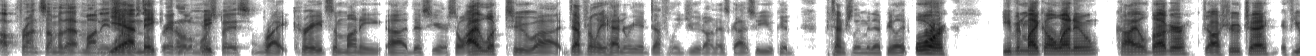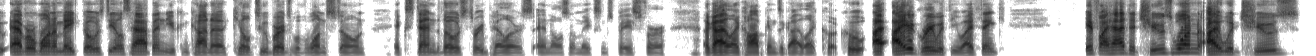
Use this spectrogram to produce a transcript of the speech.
upfront some of that money. Yeah, so make- create a little more make- space. right create some money uh, this year. So I look to uh, definitely Henry and definitely Judon as guys who you could potentially manipulate, or even Mike Onwenu, Kyle Dugger, Josh Uche. If you ever want to make those deals happen, you can kind of kill two birds with one stone. Extend those three pillars and also make some space for a guy like Hopkins, a guy like Cook, who I, I agree with you. I think if I had to choose one, I would choose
